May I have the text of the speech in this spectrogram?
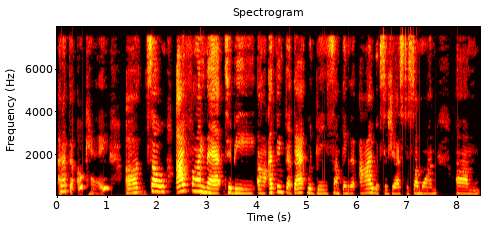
And I thought, okay. Uh, so I find that to be, uh, I think that that would be something that I would suggest to someone. Um,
